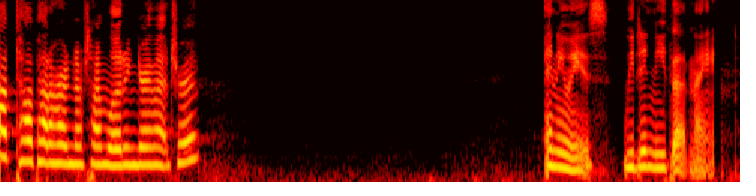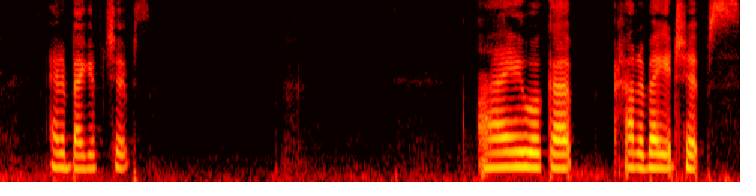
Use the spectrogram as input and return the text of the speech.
laptop had a hard enough time loading during that trip. Anyways, we didn't eat that night. I had a bag of chips. I woke up, had a bag of chips,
